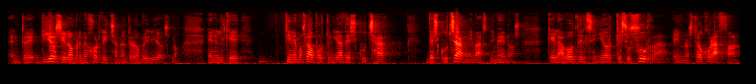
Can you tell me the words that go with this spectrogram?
entre Dios y el hombre, mejor dicho, no entre el hombre y Dios, ¿no? en el que tenemos la oportunidad de escuchar de escuchar ni más ni menos que la voz del Señor que susurra en nuestro corazón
